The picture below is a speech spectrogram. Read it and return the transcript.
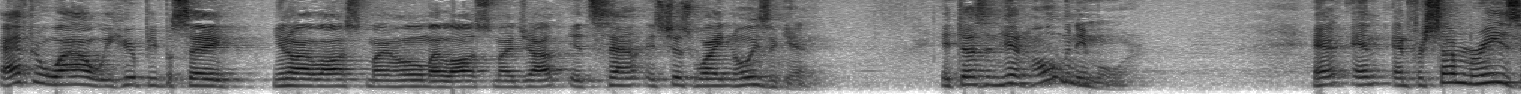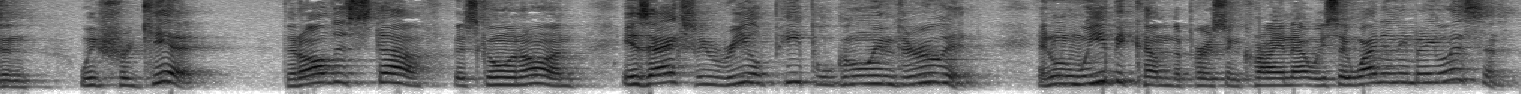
after a while, we hear people say, You know, I lost my home, I lost my job. It's, sound, it's just white noise again. It doesn't hit home anymore. And, and, and for some reason, we forget that all this stuff that's going on is actually real people going through it. And when we become the person crying out, we say, Why didn't anybody listen?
